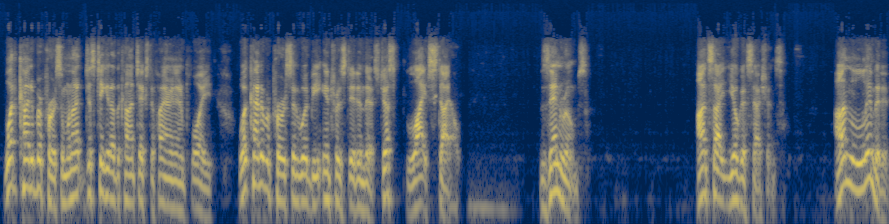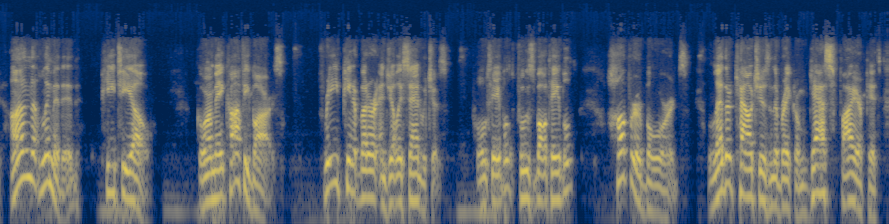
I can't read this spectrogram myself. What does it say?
What kind of a person we're not just taking out the context of hiring an employee what kind of a person would be interested in this? Just lifestyle. Zen rooms. On-site yoga sessions. Unlimited unlimited pto gourmet coffee bars free peanut butter and jelly sandwiches pool tables foosball tables hoverboards leather couches in the break room gas fire pits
